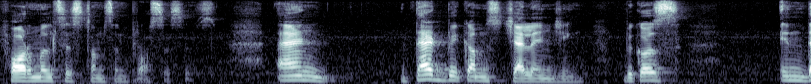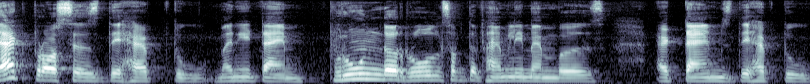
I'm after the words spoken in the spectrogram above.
formal systems and processes and that becomes challenging because in that process they have to many times prune the roles of the family members, at times they have to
